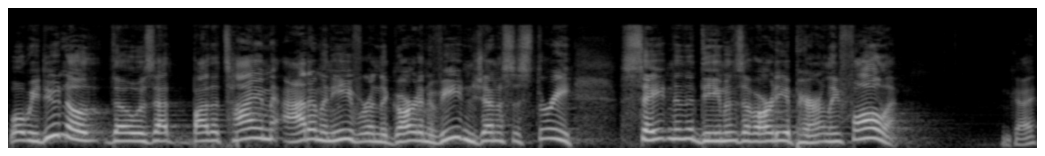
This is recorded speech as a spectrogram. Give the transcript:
What we do know, though, is that by the time Adam and Eve were in the Garden of Eden, Genesis 3, Satan and the demons have already apparently fallen. Okay?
